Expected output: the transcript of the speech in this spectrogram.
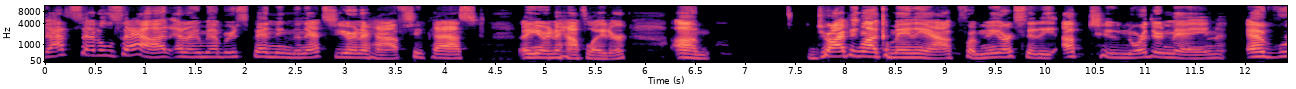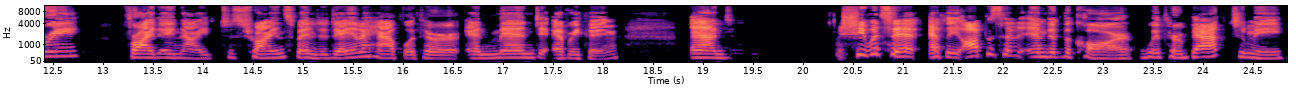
that settles that. And I remember spending the next year and a half, she passed a year and a half later, um, driving like a maniac from New York City up to northern Maine every Friday night to try and spend a day and a half with her and mend everything. And she would sit at the opposite end of the car with her back to me,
